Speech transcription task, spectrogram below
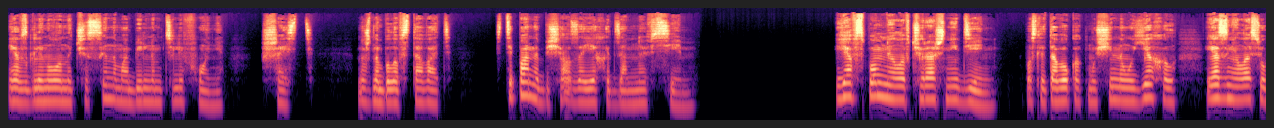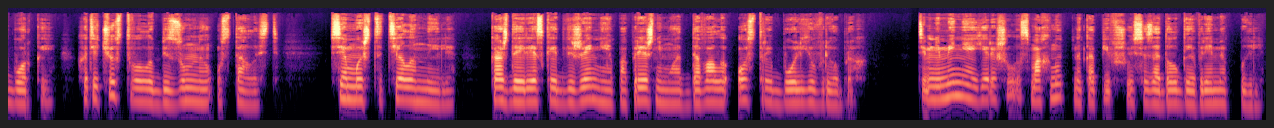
Я взглянула на часы на мобильном телефоне. Шесть. Нужно было вставать. Степан обещал заехать за мной в семь. Я вспомнила вчерашний день. После того, как мужчина уехал, я занялась уборкой, хотя чувствовала безумную усталость. Все мышцы тела ныли. Каждое резкое движение по-прежнему отдавало острой болью в ребрах. Тем не менее, я решила смахнуть накопившуюся за долгое время пыль.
